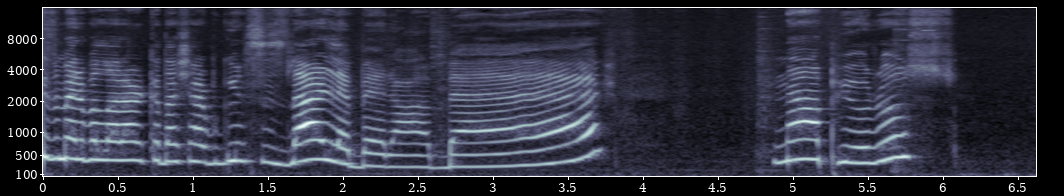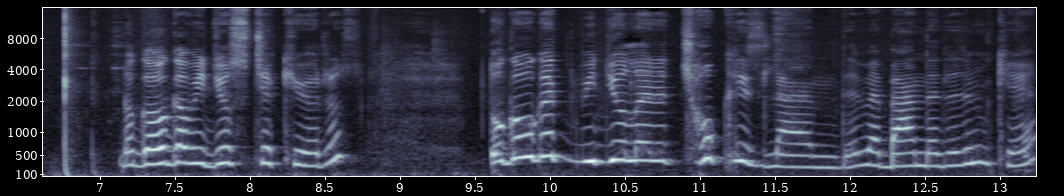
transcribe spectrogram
Herkese merhabalar arkadaşlar. Bugün sizlerle beraber ne yapıyoruz? Dogoga videosu çekiyoruz. Dogoga videoları çok izlendi ve ben de dedim ki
